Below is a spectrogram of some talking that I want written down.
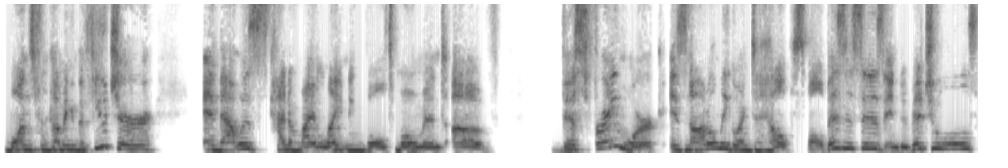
ones from coming in the future and that was kind of my lightning bolt moment of this framework is not only going to help small businesses, individuals,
